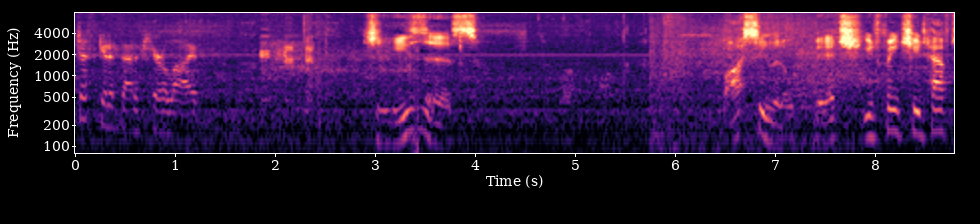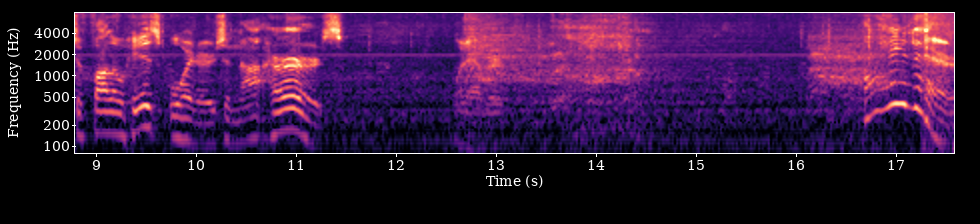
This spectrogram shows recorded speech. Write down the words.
Just get us out of here alive. Jesus. Bossy little bitch. You'd think she'd have to follow his orders and not hers. Whatever. Oh, hey there!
